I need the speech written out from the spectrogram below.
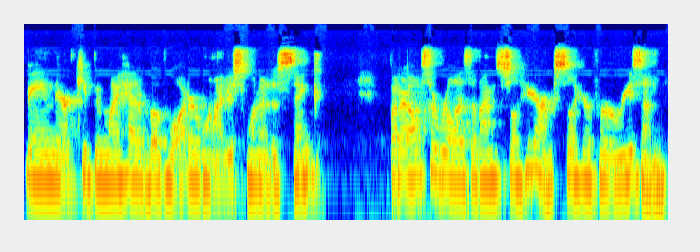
being there, keeping my head above water when I just wanted to sink. But I also realized that I'm still here. I'm still here for a reason.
